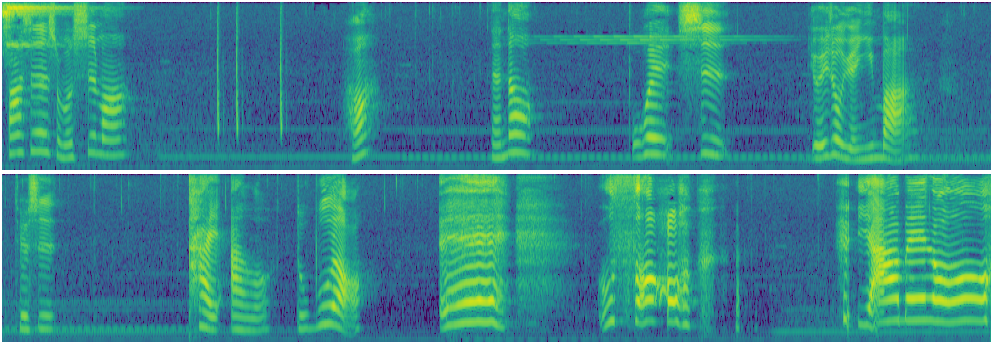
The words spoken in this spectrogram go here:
发生了什么事吗？啊？难道不会是有一种原因吧？就是太暗了，读不了。哎，无所，やめろ。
